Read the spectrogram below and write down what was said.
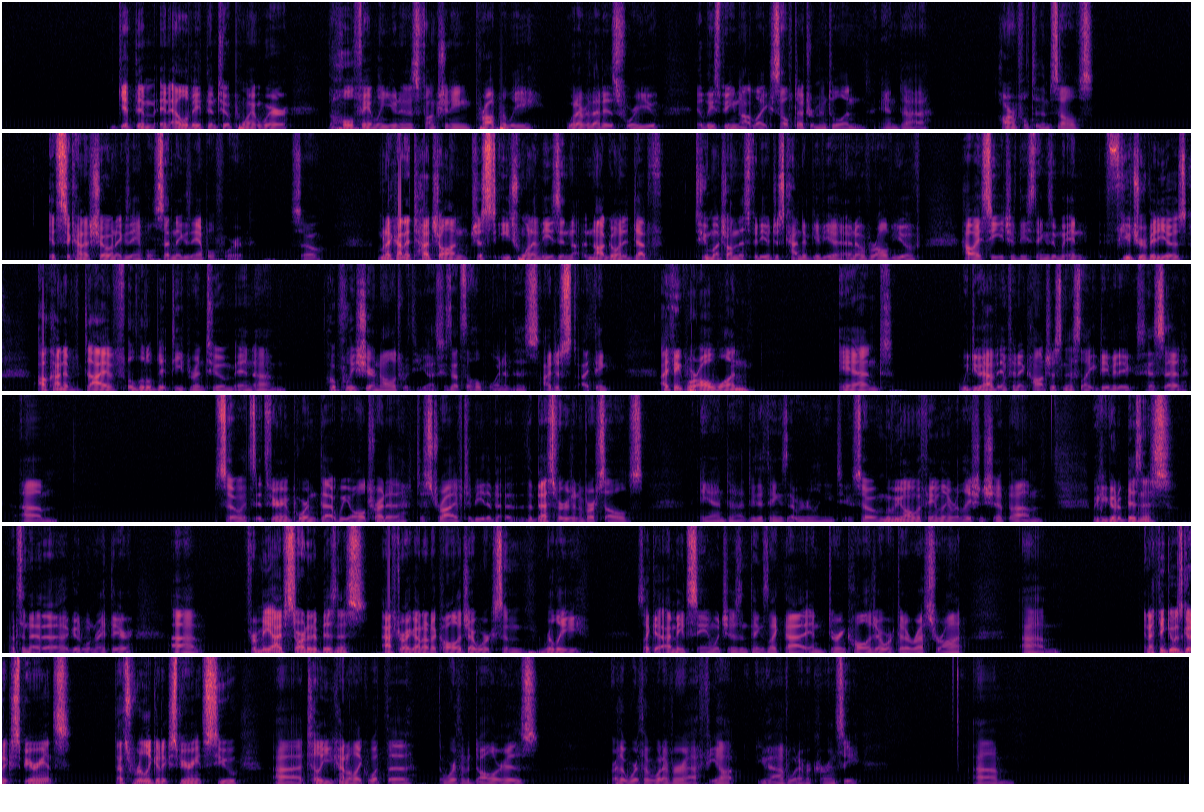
get them and elevate them to a point where the whole family unit is functioning properly, whatever that is for you, at least being not like self detrimental and and uh, harmful to themselves. It's to kind of show an example, set an example for it. So I'm going to kind of touch on just each one of these and not, not go into depth too much on this video, just kind of give you an overall view of how I see each of these things. And in future videos, I'll kind of dive a little bit deeper into them and um, hopefully share knowledge with you guys because that's the whole point of this. I just I think I think we're all one, and we do have infinite consciousness, like David Icke has said. Um, so it's it's very important that we all try to to strive to be the the best version of ourselves and uh, do the things that we really need to. So moving on with family and relationship, um, we could go to business. That's an, a good one right there. Uh, for me, I've started a business after I got out of college. I worked some really, it's like I made sandwiches and things like that. And during college, I worked at a restaurant. Um, and I think it was good experience. That's really good experience to uh, tell you kind of like what the, the worth of a dollar is or the worth of whatever uh, fiat you have, whatever currency. Um,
